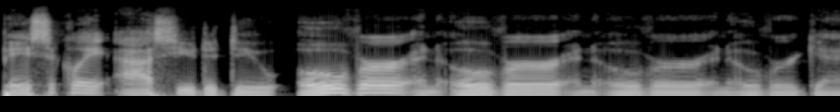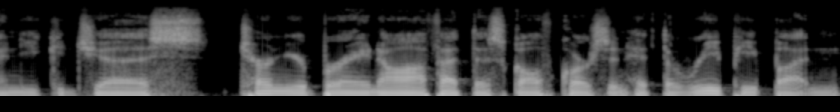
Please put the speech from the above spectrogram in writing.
basically asks you to do over and over and over and over again, you could just turn your brain off at this golf course and hit the repeat button.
